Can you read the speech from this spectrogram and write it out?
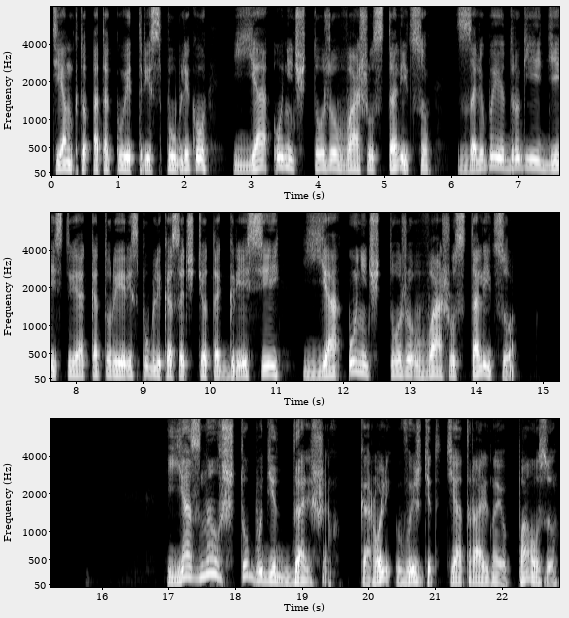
тем, кто атакует республику, я уничтожу вашу столицу. За любые другие действия, которые республика сочтет агрессией, я уничтожу вашу столицу. Я знал, что будет дальше. Король выждет театральную паузу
